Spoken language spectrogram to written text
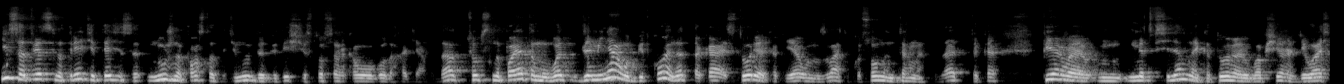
И, соответственно, третий тезис – нужно просто дотянуть до 2140 года хотя бы. Да. Собственно, поэтому вот для меня вот биткоин – это такая история, как я его называю, такой сон интернета. Да. Это такая первая метавселенная, которая вообще родилась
